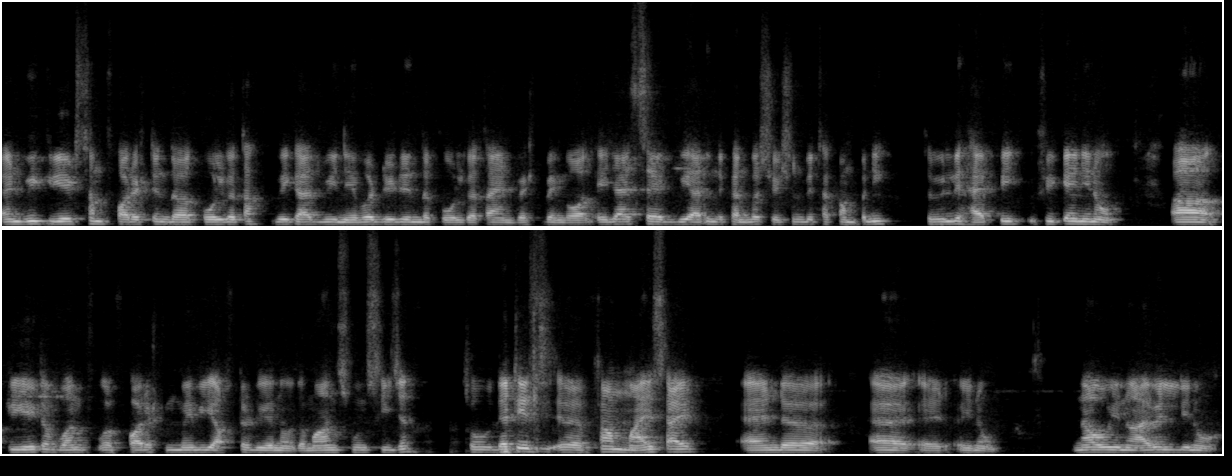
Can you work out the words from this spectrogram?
and we create some forest in the Kolkata because we never did in the Kolkata and West Bengal. As I said, we are in the conversation with a company. So we'll be happy if we can, you know, uh, create a one forest maybe after, you know, the monsoon season. So that is uh, from my side. And, uh, uh, uh you know, now, you know, I will, you know,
